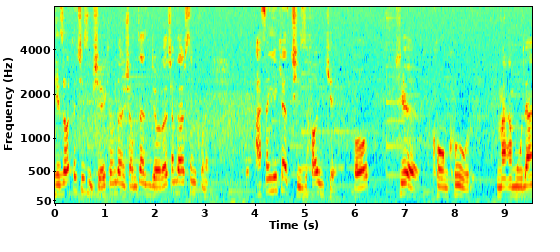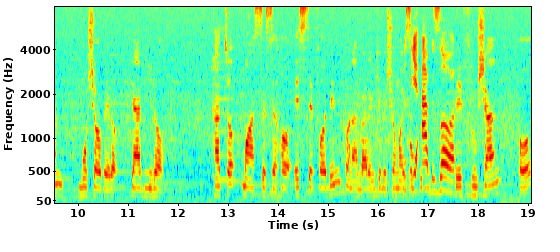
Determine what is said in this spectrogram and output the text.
هزار تا چیز میشه که اون دانش آموز از اینجا بعدش هم درس نمی‌خونه. اصلا یکی از چیزهایی که خب توی کنکور معمولا مشاورا دبیرا حتی مؤسسه ها استفاده می‌کنن برای اینکه به شما ابزار. بفروشن خب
